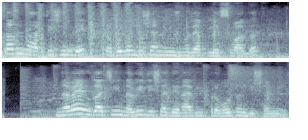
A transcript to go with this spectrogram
नमस्कार मी भारती शिंदे. प्रबोधन दिशा न्यूजमध्ये आपले स्वागत. नव्या युगाची नवी दिशा देणारी प्रबोधन दिशा न्यूज.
